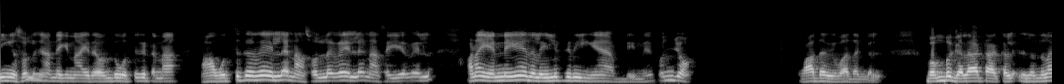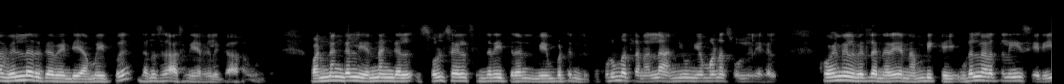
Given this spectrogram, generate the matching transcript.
நீங்கள் சொல்லுங்கள் அன்னைக்கு நான் இதை வந்து ஒத்துக்கிட்டேன்னா நான் ஒத்துக்கவே இல்லை நான் சொல்லவே இல்லை நான் செய்யவே இல்லை. ஆனால் என்னையே இதில் இழுக்கிறீங்க அப்படின்னு கொஞ்சம் வாத விவாதங்கள் வம்பு கலாட்டாக்கள் இதுல இருந்தெல்லாம் வெளில இருக்க வேண்டிய அமைப்பு தனுசு ராசினியர்களுக்காக உண்டு. வண்ணங்கள் எண்ணங்கள் சொல் செயல் சிந்தனை திறன் மேம்பட்டு இருக்கும் குடும்பத்துல நல்ல அந்யூன்யமான சூழ்நிலைகள் குழந்தைகள் விதத்துல நிறைய நம்பிக்கை உடல் நலத்திலையும் சரி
